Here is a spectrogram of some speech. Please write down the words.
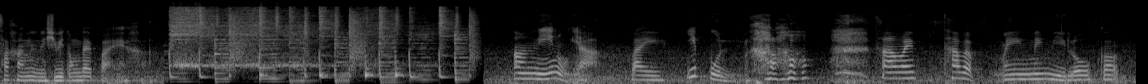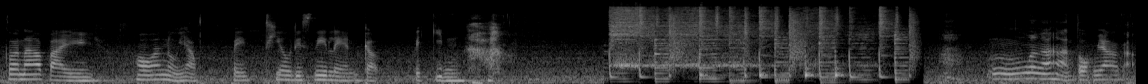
สักครั้งหนึ่งในชีวิตต้องได้ไปค่ะ ตอนนี้หนูอยากไปญี่ปุ่นค่ะ ถ้าไม่ ถ้าแบบไม่ไม่มีโลกก็ก็น่าไป เพราะว่าหนูอยากไปเที่ยวดิสนีย์แลนด์กับไปกินค่ะ อืมเรื่องอาหารตอบยากอะ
